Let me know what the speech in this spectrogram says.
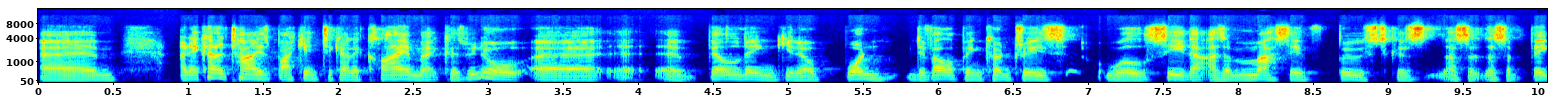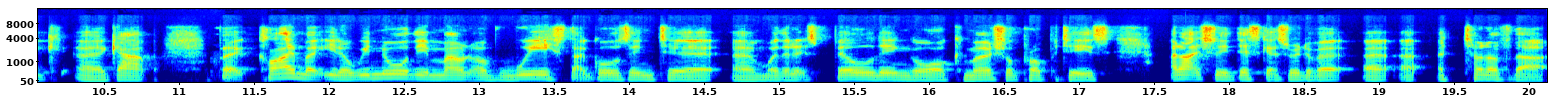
um, and it kind of ties back into kind of climate because we know uh, uh, uh, building, you know, one developing countries will see that as a massive boost because that's a that's a big uh, gap. But climate, you know, we know the amount of waste that goes into um, whether it's building or commercial properties, and actually this gets rid of a, a, a ton of that.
